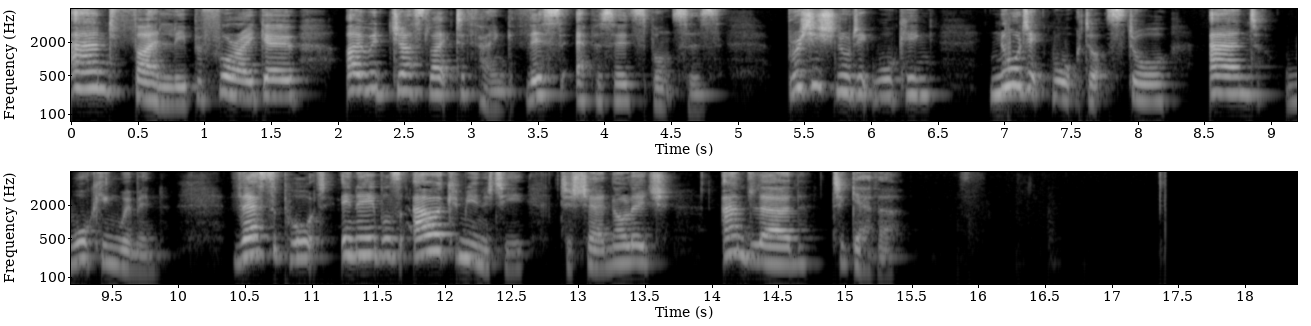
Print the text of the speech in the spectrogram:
And finally, before I go, I would just like to thank this episode's sponsors British Nordic Walking, NordicWalk.store, and Walking Women. Their support enables our community to share knowledge and learn together.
